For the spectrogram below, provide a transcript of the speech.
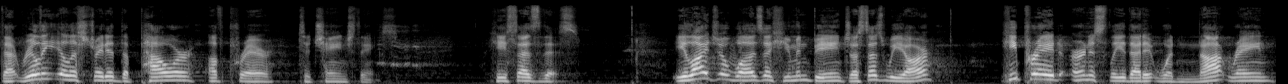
that really illustrated the power of prayer to change things. He says this Elijah was a human being just as we are. He prayed earnestly that it would not rain,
